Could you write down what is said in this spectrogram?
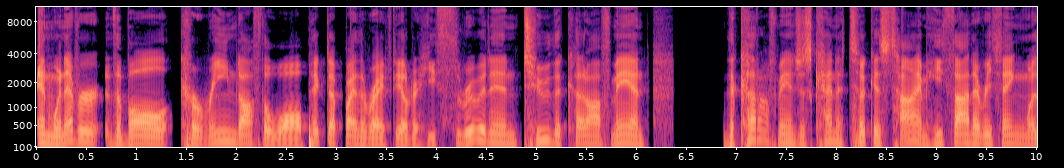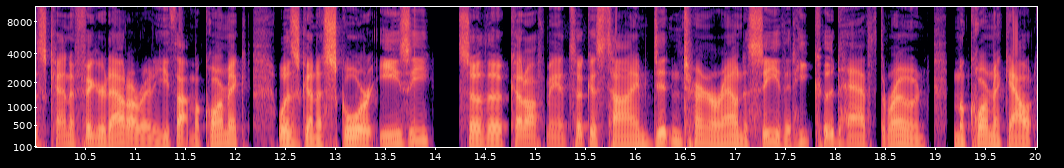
And whenever the ball careened off the wall, picked up by the right fielder, he threw it in to the cutoff man. The cutoff man just kind of took his time. He thought everything was kind of figured out already. He thought McCormick was going to score easy. So the cutoff man took his time, didn't turn around to see that he could have thrown McCormick out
